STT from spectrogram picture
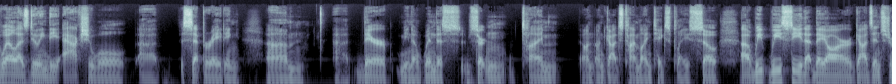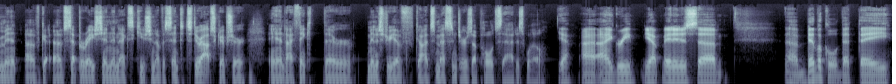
well as doing the actual uh, separating. Um, uh, there, you know, when this certain time on, on God's timeline takes place. So uh, we we see that they are God's instrument of of separation and execution of a sentence throughout Scripture, and I think their ministry of God's messengers upholds that as well. Yeah, I, I agree. Yep, it is uh, uh, biblical that they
